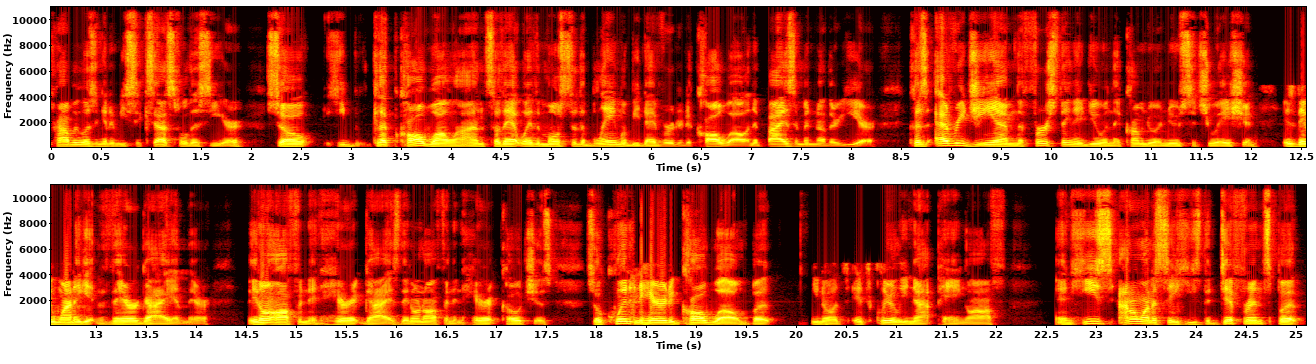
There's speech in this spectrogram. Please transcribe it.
probably wasn't going to be successful this year. So he kept Caldwell on, so that way the most of the blame would be diverted to Caldwell, and it buys him another year. Because every GM, the first thing they do when they come to a new situation is they want to get their guy in there. They don't often inherit guys. They don't often inherit coaches. So Quinn inherited Caldwell, but you know it's it's clearly not paying off. And he's I don't want to say he's the difference, but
